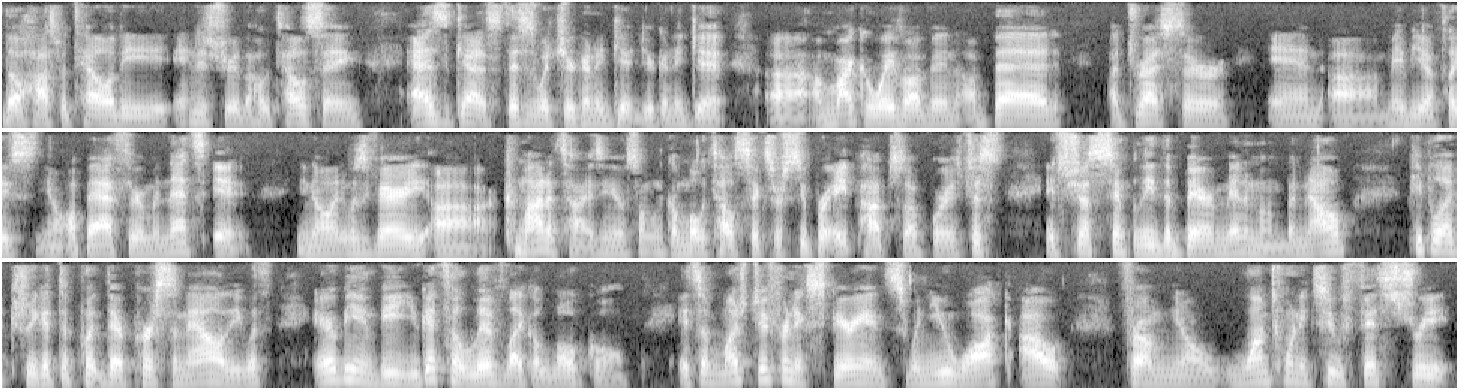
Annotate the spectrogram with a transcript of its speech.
the hospitality industry, the hotel saying, as guests, this is what you're going to get. You're going to get uh, a microwave oven, a bed, a dresser, and uh, maybe a place, you know, a bathroom, and that's it you know, and it was very uh, commoditized. You know, something like a Motel Six or Super Eight pops up where it's just it's just simply the bare minimum. But now people actually get to put their personality with Airbnb. You get to live like a local. It's a much different experience when you walk out from you know 122 Fifth Street,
